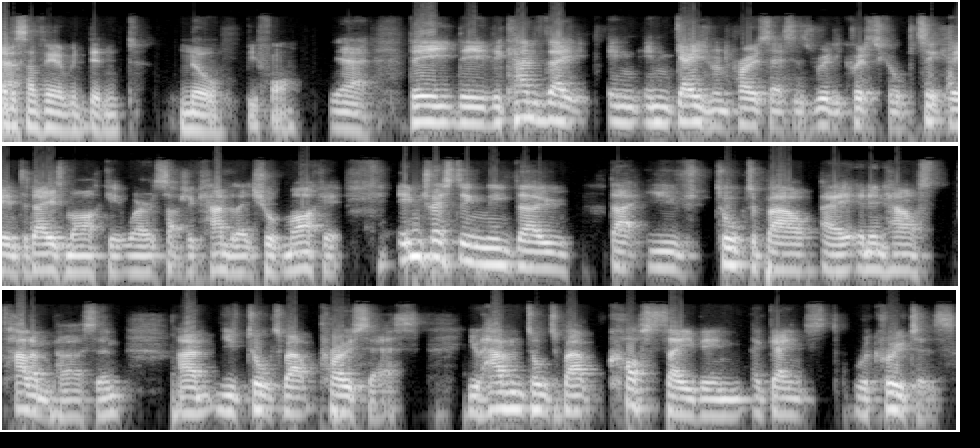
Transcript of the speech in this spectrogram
that is something that we didn't know before Yeah, the the the candidate in, engagement process is really critical, particularly in today's market where it's such a candidate short market. Interestingly, though, that you've talked about a, an in-house talent person, um, you've talked about process. You haven't talked about cost saving against recruiters.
